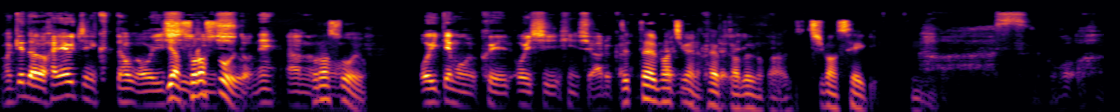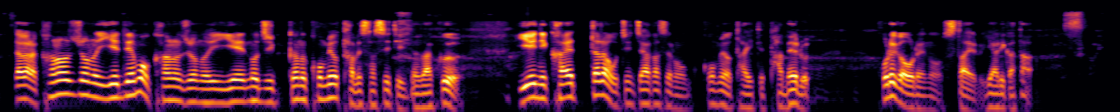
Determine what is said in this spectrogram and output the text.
まあ、けど、早いうちに食った方が美味しいいやそらそうよね、あの、そりゃそうよ。置いても食える美味しい品種あるから、ね。絶対間違いない。早く食べるのが一番正義。うんはあ。だから彼女の家でも彼女の家の実家の米を食べさせていただく。家に帰ったらおちんち博士の米を炊いて食べる。これが俺のスタイル、やり方。すごいね。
